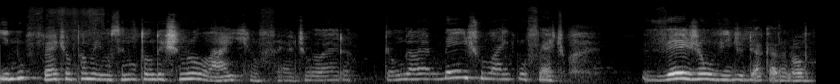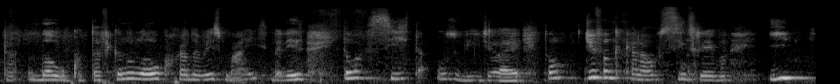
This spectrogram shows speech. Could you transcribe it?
E no Fértil também, vocês não estão deixando like no Fértil, galera. Então, galera, deixa o like no Fértil. Vejam o vídeo da Casa Nova, tá louco, tá ficando louco cada vez mais, beleza? Então assista os vídeos, galera. Então divulgue o canal, se inscreva e...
